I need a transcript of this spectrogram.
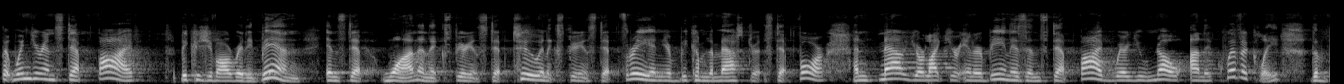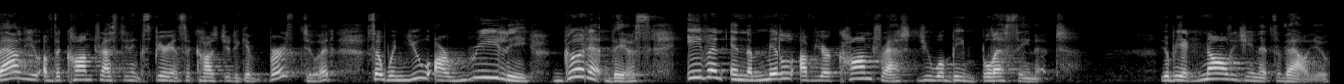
But when you're in step five because you've already been in step one and experienced step two and experienced step three and you've become the master at step four. And now you're like your inner being is in step five where you know unequivocally the value of the contrasting experience that caused you to give birth to it. So when you are really good at this even in the middle of your contrast you will be blessing it. You'll be acknowledging its value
